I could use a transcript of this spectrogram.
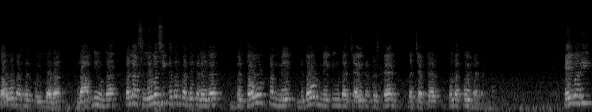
ਤਾਂ ਉਹਦਾ ਫਿਰ ਕੋਈ ਜ਼ਿਆਦਾ ਲਾਭ ਨਹੀਂ ਹੁੰਦਾ। ਕੱਲਾ ਸਿਲੇਬਸ ਹੀ ਖਤਮ ਕਰਦੇ ਚਲੇ ਜਾਓ। Without the make without making the child understand the chapter ਉਹਦਾ ਕੋਈ ਫਾਇਦਾ ਨਹੀਂ। ਕਈ ਵਾਰੀ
